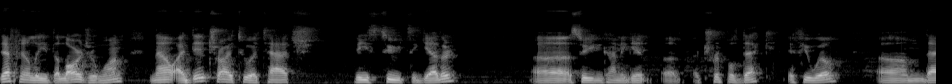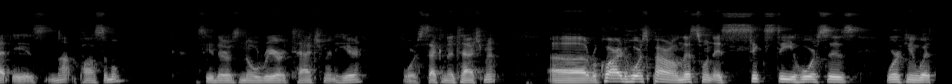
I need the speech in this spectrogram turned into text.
definitely the larger one. Now, I did try to attach these two together uh, so you can kind of get a, a triple deck, if you will. Um, that is not possible. See, there's no rear attachment here or second attachment. Uh, required horsepower on this one is 60 horses, working with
